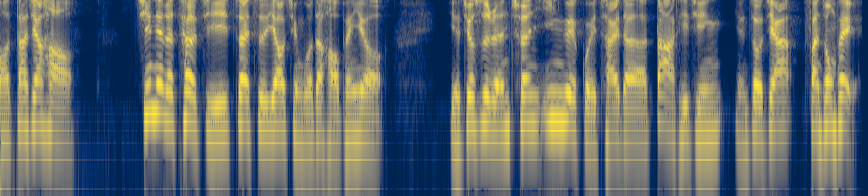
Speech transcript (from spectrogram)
好，大家好，今天的特辑再次邀请我的好朋友，也就是人称音乐鬼才的大提琴演奏家范仲佩。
